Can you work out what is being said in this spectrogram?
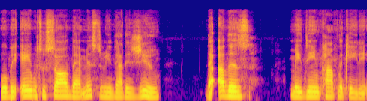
will be able to solve that mystery that is you that others may deem complicated.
